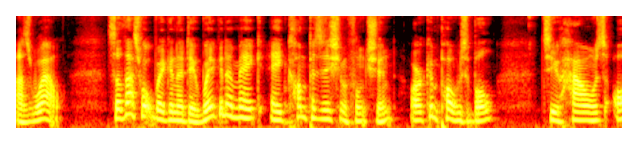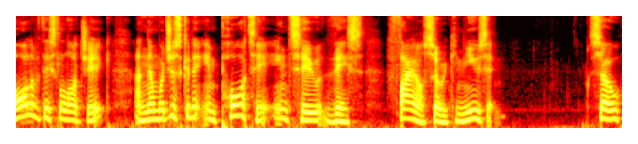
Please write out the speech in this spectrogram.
as well. So that's what we're going to do. We're going to make a composition function or a composable to house all of this logic and then we're just going to import it into this file so we can use it. So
